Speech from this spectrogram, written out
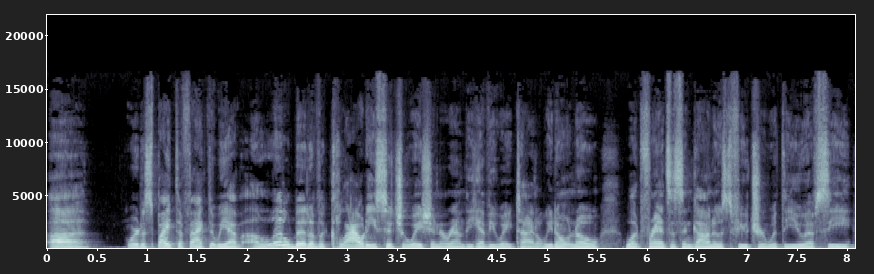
uh, where despite the fact that we have a little bit of a cloudy situation around the heavyweight title, we don't know what Francis Ngannou's future with the UFC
